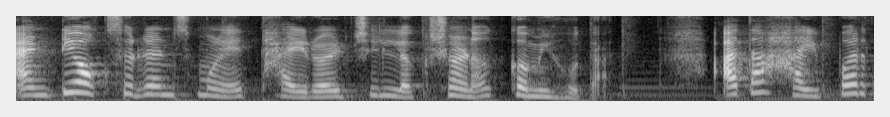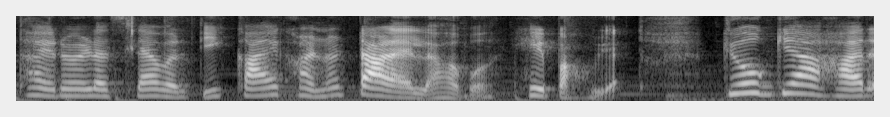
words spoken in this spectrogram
अँटीऑक्सिडंट्समुळे थायरॉईडची लक्षणं कमी होतात. आता हायपरथायरॉईड असल्यावरती काय खाणं टाळायला हवं हे पाहूयात. योग्य आहार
